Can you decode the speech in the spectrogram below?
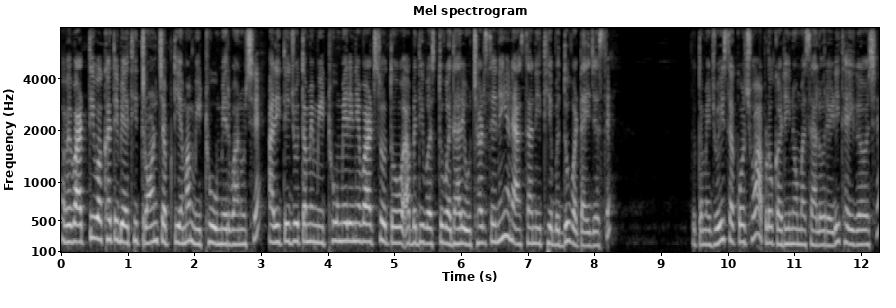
હવે વાટતી વખતે બેથી ત્રણ ચપટી એમાં મીઠું ઉમેરવાનું છે. આ રીતે જો તમે મીઠું ઉમેરીને વાટશો તો આ બધી વસ્તુ વધારે ઉછળશે નહીં અને આસાનીથી એ બધું વટાઈ જશે. તો તમે જોઈ શકો છો, આપણો કઢીનો મસાલો રેડી થઈ ગયો છે.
